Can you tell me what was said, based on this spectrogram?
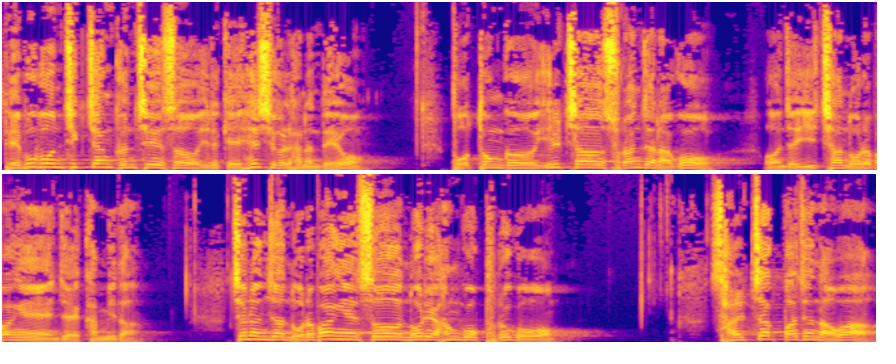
대부분 직장 근처에서 이렇게 회식을 하는데요. 보통 그 1차 술 한잔하고 어, 이제 2차 노래방에 이제 갑니다. 저는 이제 노래방에서 노래 한 곡 부르고 살짝 빠져나와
